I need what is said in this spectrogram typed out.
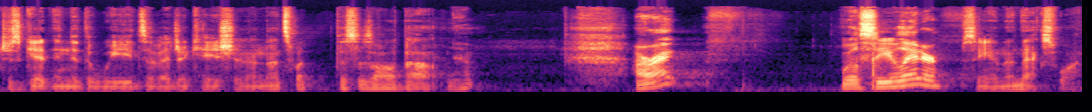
just get into the weeds of education. And that's what this is all about. Yep. All right. We'll see you later. See you in the next one.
